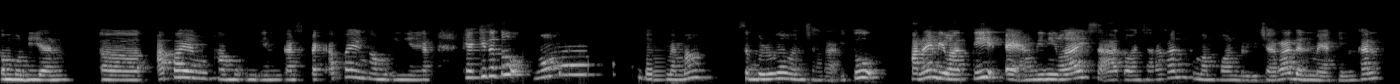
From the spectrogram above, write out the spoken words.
kemudian uh, apa yang kamu inginkan, spek apa yang kamu inginkan. Kayak kita tuh ngomong, memang sebelum wawancara itu karena yang dilatih, eh yang dinilai saat wawancara kan kemampuan berbicara dan meyakinkan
